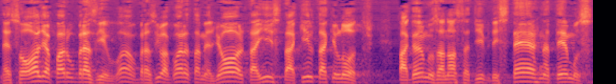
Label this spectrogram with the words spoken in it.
né? só olha para o Brasil. Ah, o Brasil agora está melhor, está isso, está aquilo, está aquilo outro. Pagamos a nossa dívida externa, temos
